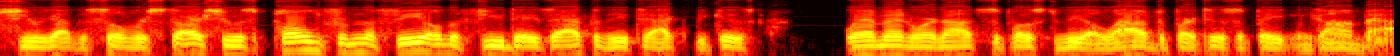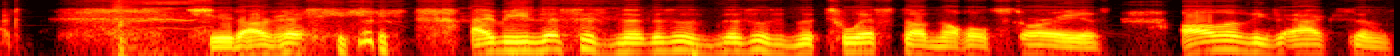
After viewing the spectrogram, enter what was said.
she got the Silver Star. She was pulled from the field a few days after the attack because women were not supposed to be allowed to participate in combat. She had already. I mean, this is the this is this is the twist on the whole story. Is all of these acts of,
